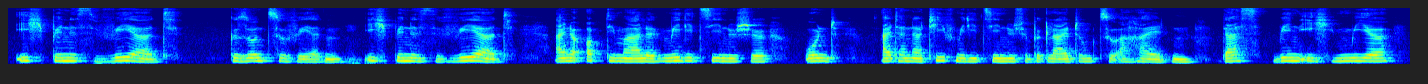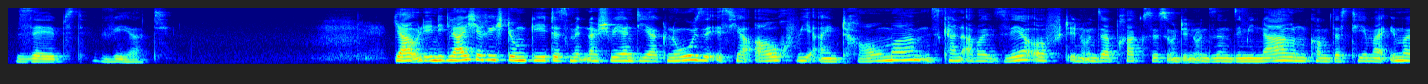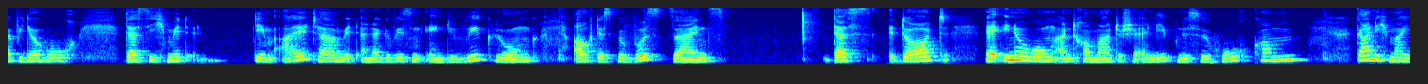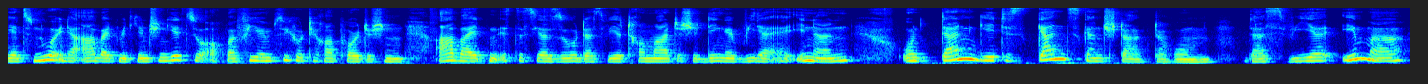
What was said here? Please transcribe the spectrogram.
Ich bin es wert, gesund zu werden. Ich bin es wert, eine optimale medizinische und alternativmedizinische Begleitung zu erhalten. Das bin ich mir selbst wert. Ja, und in die gleiche Richtung geht es mit einer schweren Diagnose, ist ja auch wie ein Trauma. Es kann aber sehr oft in unserer Praxis und in unseren Seminaren kommt das Thema immer wieder hoch, dass sich mit dem Alter, mit einer gewissen Entwicklung auch des Bewusstseins, dass dort Erinnerungen an traumatische Erlebnisse hochkommen Gar nicht mal jetzt nur in der Arbeit mit Jinshin Jitsu, auch bei vielen psychotherapeutischen Arbeiten ist es ja so, dass wir traumatische Dinge wieder erinnern. Und dann geht es ganz, ganz stark darum, dass wir immer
